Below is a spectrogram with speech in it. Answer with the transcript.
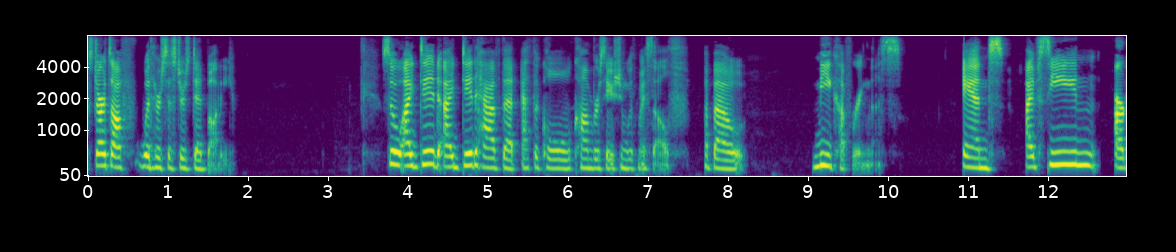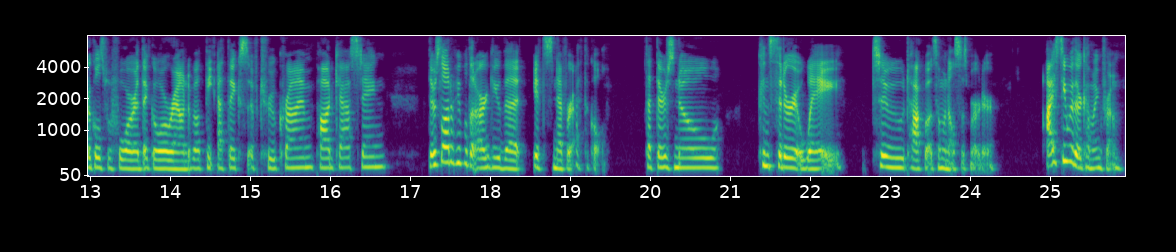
starts off with her sister's dead body. So I did I did have that ethical conversation with myself about me covering this. And I've seen articles before that go around about the ethics of true crime podcasting. There's a lot of people that argue that it's never ethical, that there's no considerate way to talk about someone else's murder. I see where they're coming from.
